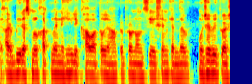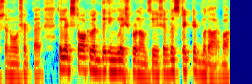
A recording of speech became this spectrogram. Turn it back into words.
अरबी रस्म ख़त में नहीं लिखा हुआ तो यहाँ पे प्रोनाउंसिएशन के अंदर मुझे भी क्वेश्चन हो सकता है। So let's talk with the English pronunciation restricted मुदारबा।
